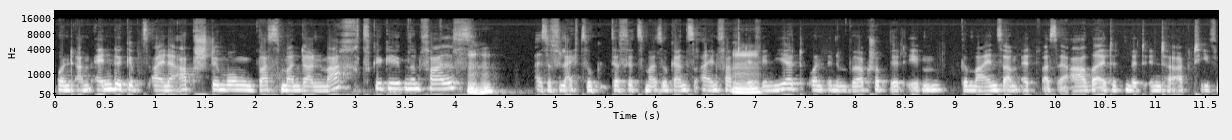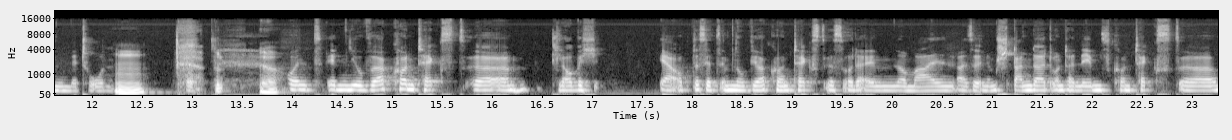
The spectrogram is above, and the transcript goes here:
und am Ende gibt es eine Abstimmung, was man dann macht, gegebenenfalls. Mhm. Also vielleicht so das jetzt mal so ganz einfach mhm. definiert und in einem Workshop wird eben gemeinsam etwas erarbeitet mit interaktiven Methoden. Mhm. So. Ja. Und im New Work-Kontext, äh, glaube ich, ja, ob das jetzt im New Work-Kontext ist oder im normalen, also in einem Standard-Unternehmenskontext, äh,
